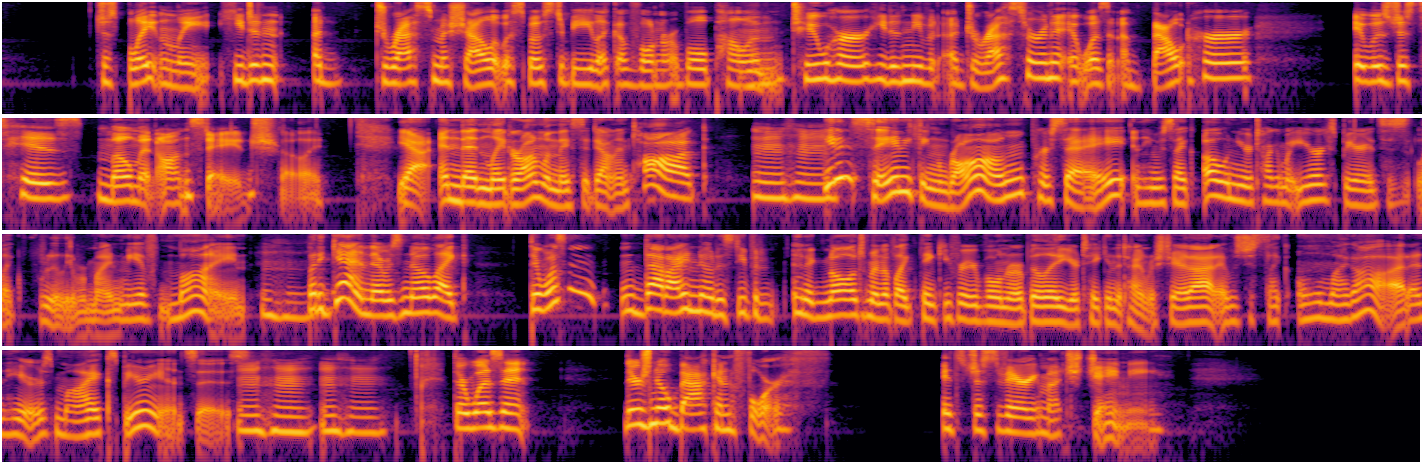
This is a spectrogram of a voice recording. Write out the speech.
just blatantly, he didn't address Michelle. It was supposed to be like a vulnerable poem mm. to her. He didn't even address her in it. It wasn't about her. It was just his moment on stage. Totally. Yeah. And then later on when they sit down and talk, Mm-hmm. He didn't say anything wrong per se. And he was like, oh, when you were talking about your experiences, it like really remind me of mine. Mm-hmm. But again, there was no like, there wasn't that I noticed even an acknowledgement of like, thank you for your vulnerability. You're taking the time to share that. It was just like, oh my God. And here's my experiences. Mm-hmm, there wasn't, there's no back and forth. It's just very much Jamie.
